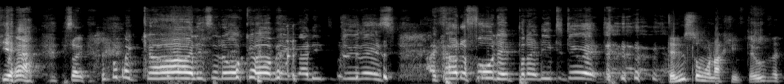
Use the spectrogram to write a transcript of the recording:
Yeah, it's like, oh my god, it's an orc army. I need to do this. I can't afford it, but I need to do it. Didn't someone actually do the,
